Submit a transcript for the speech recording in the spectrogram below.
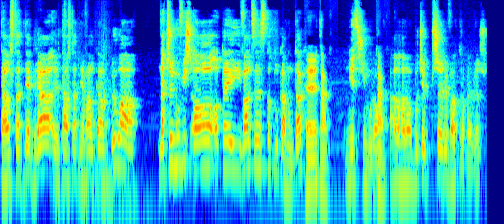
Ta ostatnia gra, y, ta ostatnia walka była... Znaczy mówisz o, o tej walce z Kotulkanem, tak? E, tak. Nie z Shimurą. Tak. Halo, halo, bo cię przerywa trochę, wiesz?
